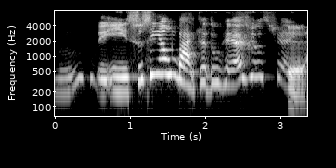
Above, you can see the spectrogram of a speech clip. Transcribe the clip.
Hum, isso sim é um baita do reajuste. É,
